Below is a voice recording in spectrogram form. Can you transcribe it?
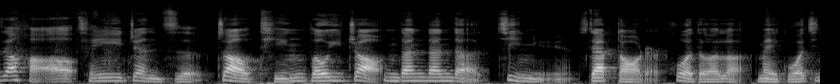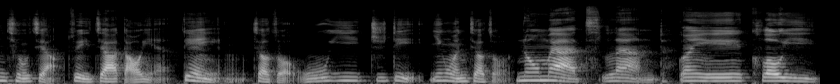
大家好，前一阵子赵婷 Chloe 赵宋丹丹的继女 Stepdaughter 获得了美国金球奖最佳导演，电影叫做《无依之地》，英文叫做 Nomadland。关于 Chloe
